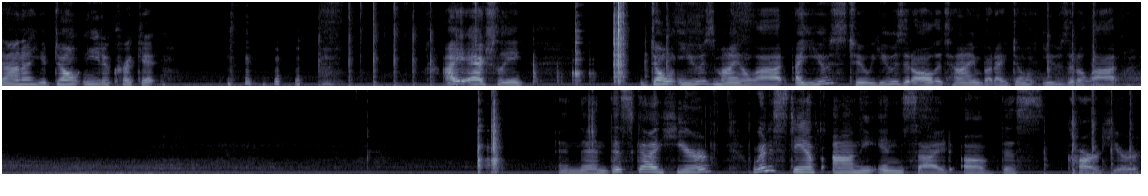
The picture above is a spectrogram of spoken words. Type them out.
Donna, you don't need a Cricut. I actually don't use mine a lot. I used to use it all the time, but I don't use it a lot. And then this guy here, we're going to stamp on the inside of this card here.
